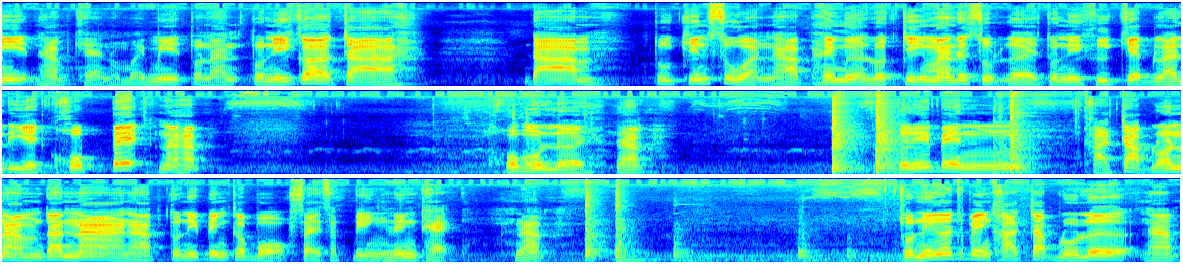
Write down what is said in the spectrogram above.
มีดนะครับ แขนของใบมีดตัวนั้น ตัวนี้ก็จะดามทุกชิ้นส่วนนะครับ ให้เหมือนรถจริงมากที่สุดเลย ตัวนี้คือเก็บรายละเอียดครบเป๊ะนะครับครบหมดเลยนะครับ ตัวนี้เป็นขาจับล้อนำด้านหน้านะครับ ตัวนี้เป็นกระบอกใส่สปริงเร่งแท็กนะครับ ตัวนี้ก็จะเป็นขาจับโรลเลอร์นะครับ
